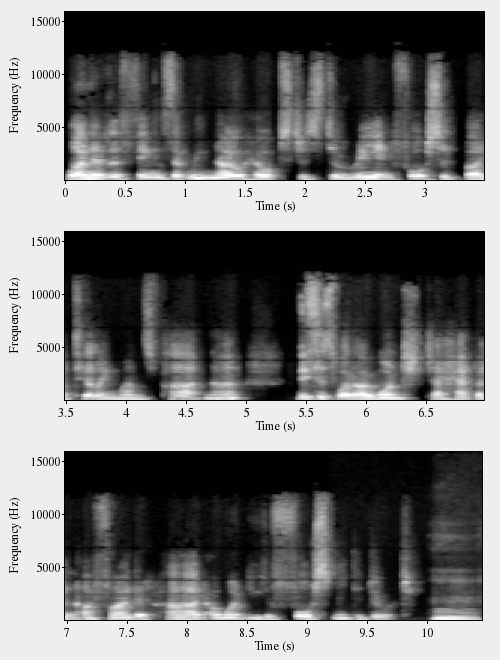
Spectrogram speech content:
One of the things that we know helps is to reinforce it by telling one's partner this is what I want to happen. I find it hard. I want you to force me to do it. Mm.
